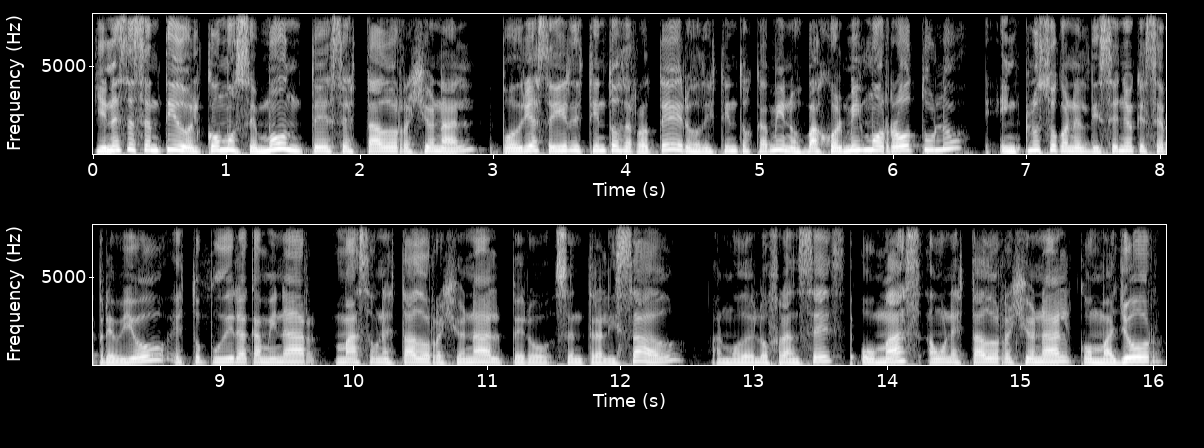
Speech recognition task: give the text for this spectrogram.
Y en ese sentido, el cómo se monte ese Estado regional podría seguir distintos derroteros, distintos caminos. Bajo el mismo rótulo, incluso con el diseño que se previó, esto pudiera caminar más a un Estado regional, pero centralizado, al modelo francés, o más a un Estado regional con mayor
